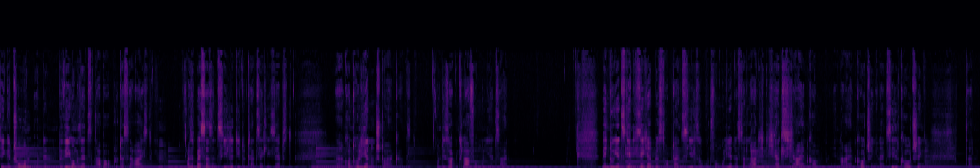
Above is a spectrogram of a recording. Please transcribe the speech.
Dinge tun und in Bewegung setzen, aber ob du das erreichst, hm. also besser sind Ziele, die du tatsächlich selbst äh, kontrollieren und steuern kannst. Und die sollten klar formuliert sein. Wenn du jetzt dir nicht sicher bist, ob dein Ziel so gut formuliert ist, dann lade ich dich herzlich ein, komm in ein Coaching, in ein Zielcoaching. Dann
